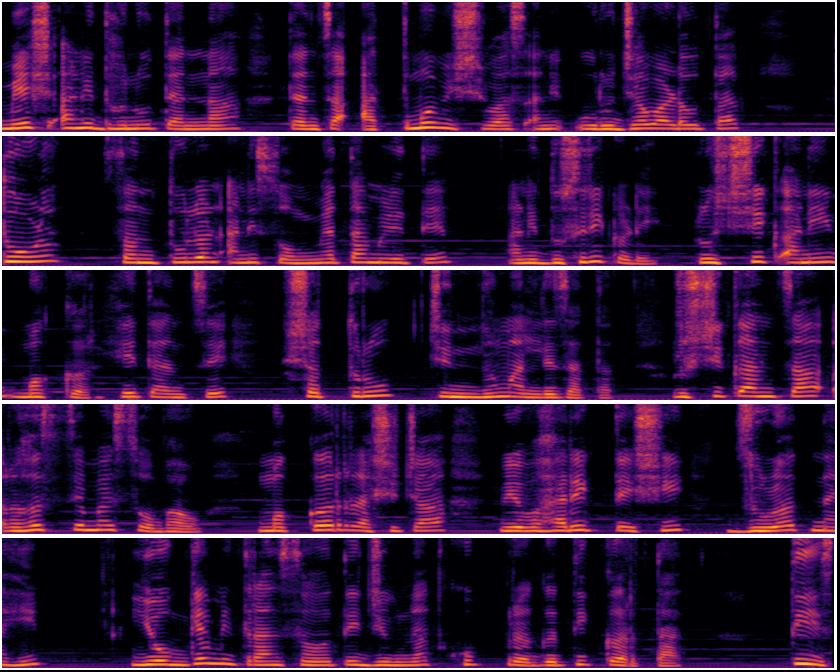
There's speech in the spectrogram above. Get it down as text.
मेष आणि धनु त्यांना त्यांचा आत्मविश्वास आणि ऊर्जा वाढवतात. तूळ संतुलन आणि सौम्यता मिळते. आणि दुसरीकडे वृश्चिक आणि मकर हे त्यांचे शत्रू चिन्ह मानले जातात. वृश्चिकांचा रहस्यमय स्वभाव मकर राशीच्या व्यवहारिकतेशी जुळत नाही. योग्य मित्रांसह ते जीवनात खूप प्रगती करतात. तीस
